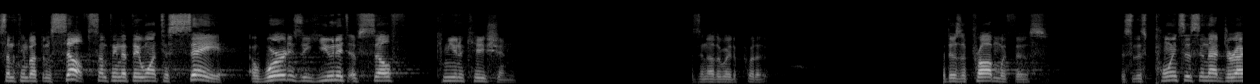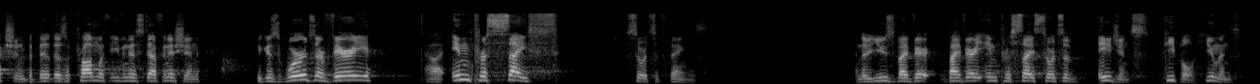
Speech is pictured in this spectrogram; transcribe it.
something about themselves, something that they want to say. A word is a unit of self communication, is another way to put it. But there's a problem with this. So this points us in that direction, but there's a problem with even this definition because words are very uh, imprecise sorts of things. And they're used by very, by very imprecise sorts of agents, people, humans.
